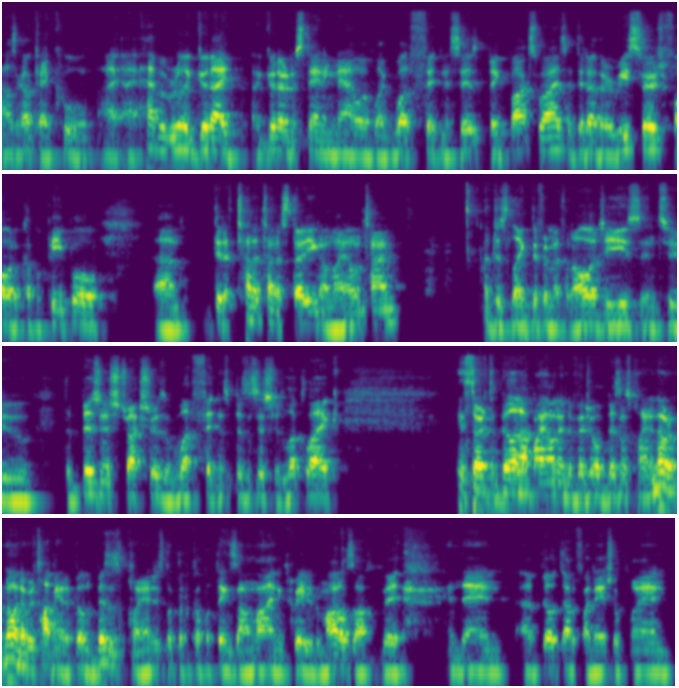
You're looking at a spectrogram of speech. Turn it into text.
I was like, okay, cool. I, I, have a really good a good understanding now of like what fitness is, big box wise. I did other research, followed a couple people, um, did a ton, a ton of studying on my own time of just like different methodologies into the business structures of what fitness businesses should look like. And started to build out my own individual business plan. And no, no one ever taught me how to build a business plan. I just looked up a couple things online and created the models off of it, and then uh, built out a financial plan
